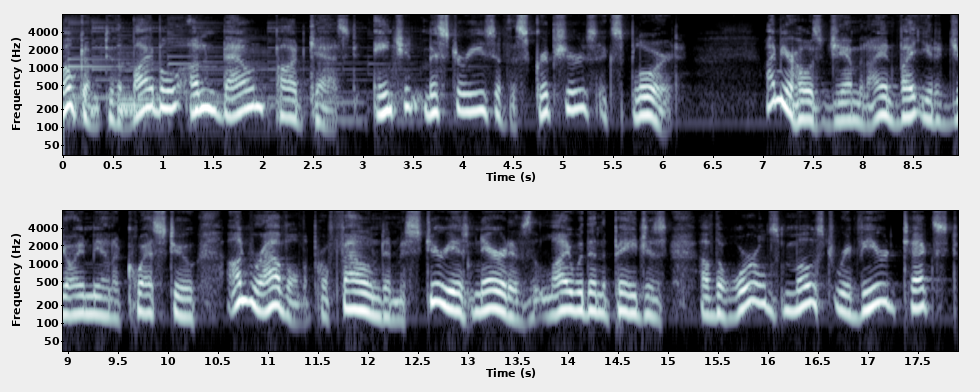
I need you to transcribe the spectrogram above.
Welcome to the Bible Unbound podcast, Ancient Mysteries of the Scriptures Explored. I'm your host, Jim, and I invite you to join me on a quest to unravel the profound and mysterious narratives that lie within the pages of the world's most revered text,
